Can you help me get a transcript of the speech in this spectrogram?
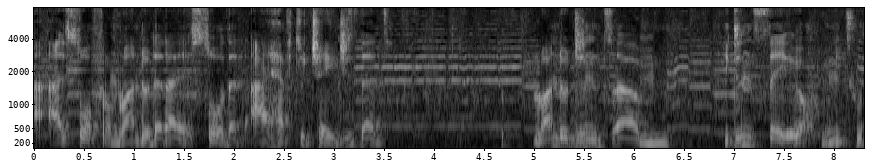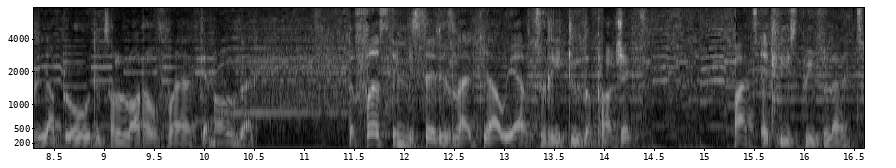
I saw from Luando that I saw that I have to change is that Luando didn't um, he didn't say oh you need to re-upload it's a lot of work and all of that. The first thing he said is like yeah we have to redo the project but at least we've learned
